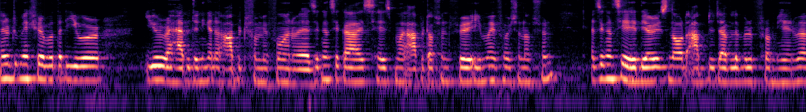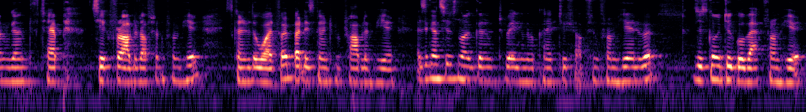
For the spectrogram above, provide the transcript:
need to make sure about that you're you're kind of update from your phone. As you can see guys here's my update option for email version option. As you can see there is not update available from here. I'm going to tap check for update option from here. It's going to the wi-fi but it's going to be problem here. As you can see it's not going to be any connectivity option from here anywhere just going to go back from here.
